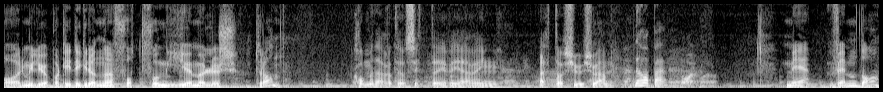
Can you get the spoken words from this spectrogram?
Har Miljøpartiet De Grønne fått for mye Møllers tran? Kommer dere til å sitte i regjering etter 2021? Det håper jeg. Med hvem da?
